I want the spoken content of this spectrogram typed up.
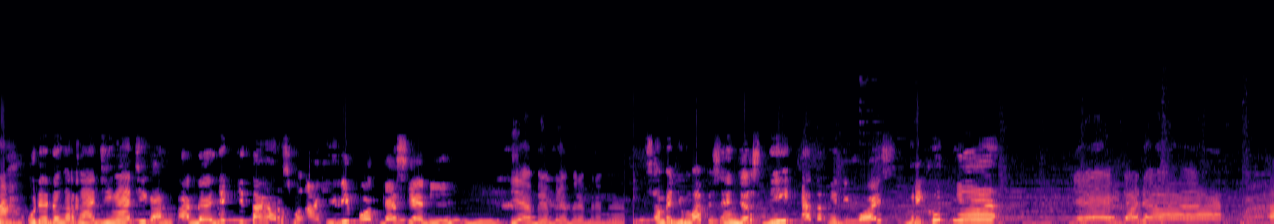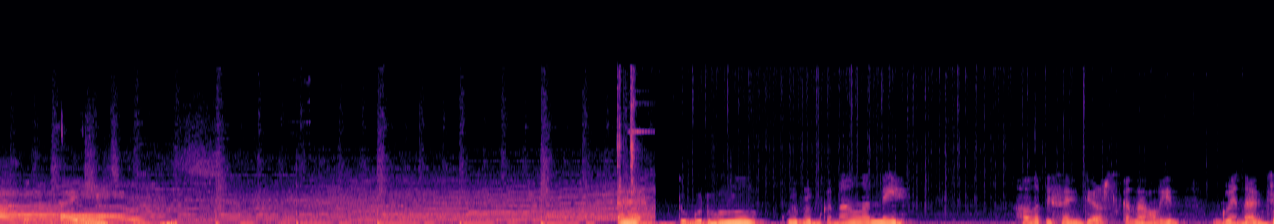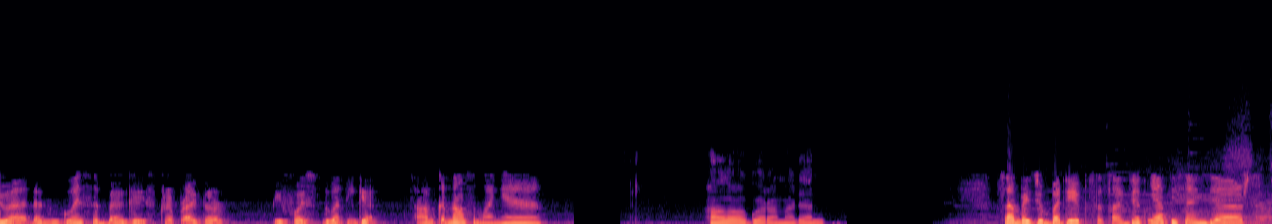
Nah, udah denger ngaji-ngaji kan? Tandanya kita harus mengakhiri podcastnya nih. Iya bener. bener. Sampai jumpa Passengers di Eternity Voice berikutnya. Yeay, dadah. Bye. Eh, tunggu dulu. Gue belum kenalan nih. Halo Passengers, kenalin. Gue Najwa dan gue sebagai scriptwriter P-Voice 23. Salam kenal semuanya. Halo, gua Ramadan. Sampai jumpa di episode selanjutnya, Passengers.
